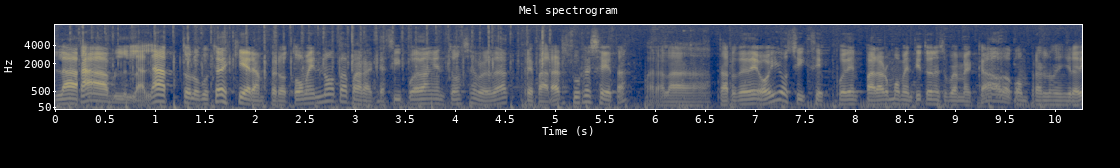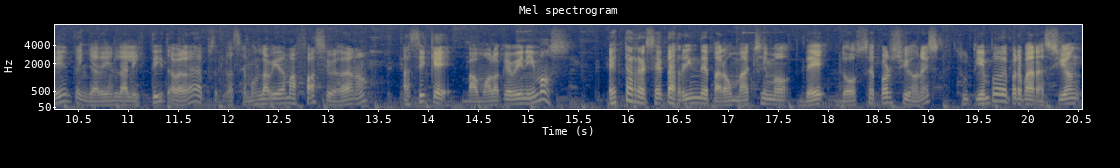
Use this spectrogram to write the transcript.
la tablet, la laptop, lo que ustedes quieran, pero tomen nota para que así puedan entonces, ¿verdad? Preparar su receta para la tarde de hoy o si se pueden parar un momentito en el supermercado, comprar los ingredientes, añadir la listita, ¿verdad? Pues hacemos la vida más fácil, ¿verdad? ¿No? Así que vamos a lo que vinimos. Esta receta rinde para un máximo de 12 porciones. Su tiempo de preparación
